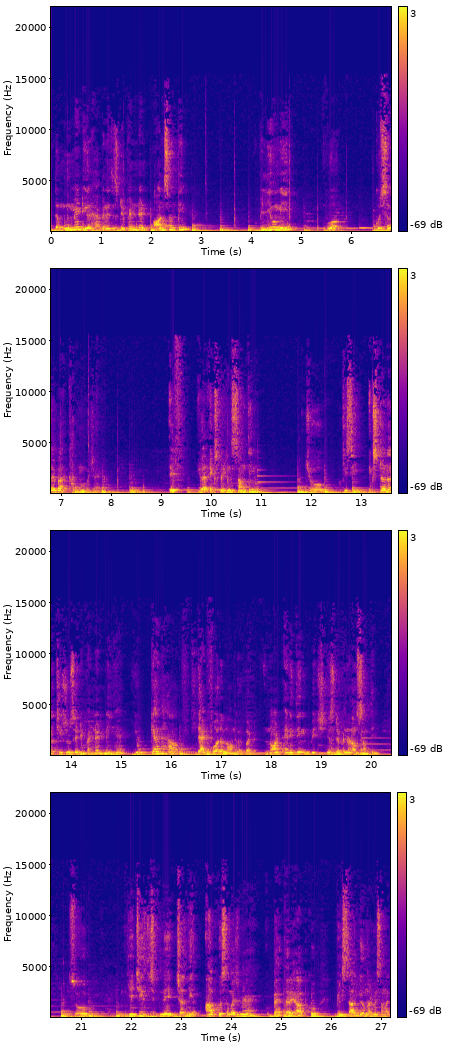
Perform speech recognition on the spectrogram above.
the moment your happiness is dependent on something believe me वो कुछ समय बाद खत्म हो जाएगा। If you are experience something जो किसी एक्सटर्नल चीज़ों से डिपेंडेंट नहीं है you can have that for a longer but not anything which is dependent on something so ये चीज़ जितने जल्दी आपको समझ में आए बेहतर है आपको 20 साल की उम्र में समझ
